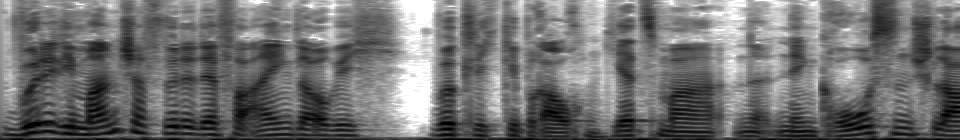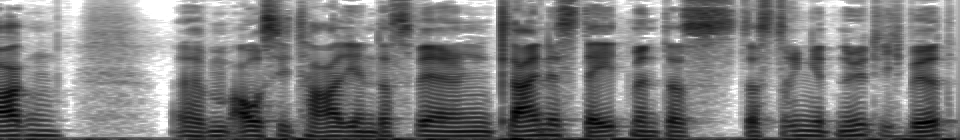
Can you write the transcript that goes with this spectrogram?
würde die Mannschaft, würde der Verein, glaube ich, wirklich gebrauchen. Jetzt mal einen großen schlagen ähm, aus Italien. Das wäre ein kleines Statement, das, das dringend nötig wird.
